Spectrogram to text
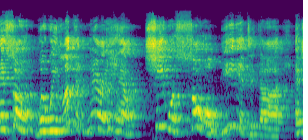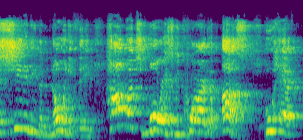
And so when we look at Mary, how she was so obedient to God and she didn't even know anything, how much more is required of us who have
